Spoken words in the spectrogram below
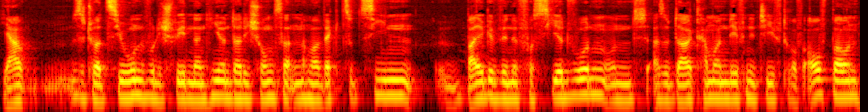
ja, Situationen, wo die Schweden dann hier und da die Chance hatten, nochmal wegzuziehen, Ballgewinne forciert wurden und also da kann man definitiv drauf aufbauen.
